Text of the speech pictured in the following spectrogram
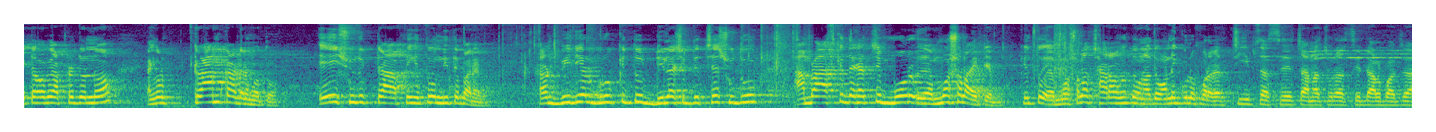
এটা হবে আপনার জন্য একদম ট্রাম কার্ডের মতো। এই সুযোগটা আপনি কিন্তু নিতে পারেন। কারণ বিডিএল গ্রুপ কিন্তু ডিলারশিপ দিচ্ছে। শুধু আমরা আজকে দেখাচ্ছি মোর মশলা আইটেম কিন্তু মশলা ছাড়াও কিন্তু ওনাদের অনেকগুলো প্রোডাক্ট চিপস আছে, চানাচুর আছে, ডাল ভাজা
